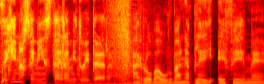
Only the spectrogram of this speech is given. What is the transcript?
Seguinos en Instagram y Twitter. Arroba Urbana Play FM.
